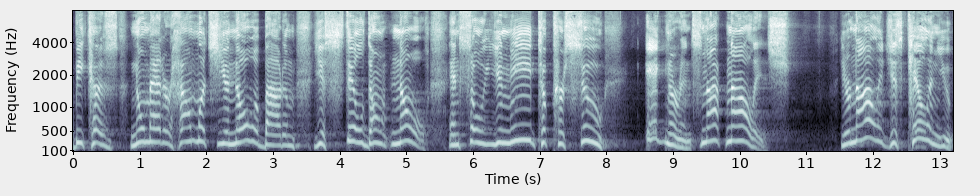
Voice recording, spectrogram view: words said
because no matter how much you know about him, you still don't know. And so you need to pursue ignorance, not knowledge. Your knowledge is killing you.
